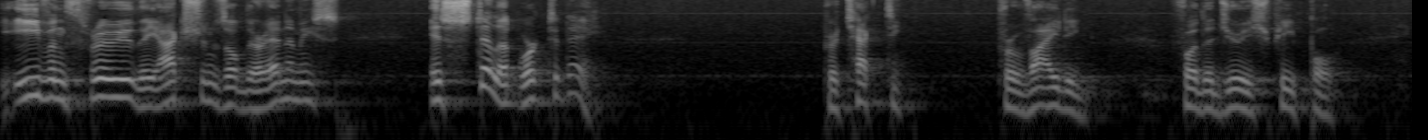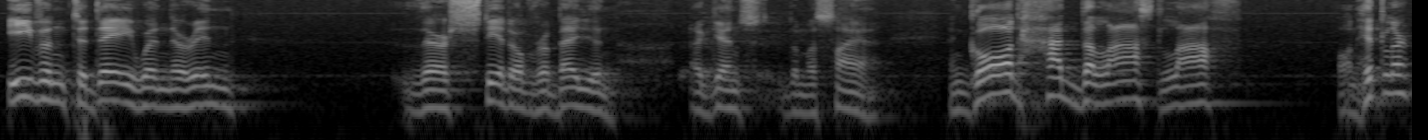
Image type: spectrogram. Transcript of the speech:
even through the actions of their enemies, is still at work today. Protecting, providing for the Jewish people. Even today, when they're in their state of rebellion against the Messiah. And God had the last laugh on Hitler,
